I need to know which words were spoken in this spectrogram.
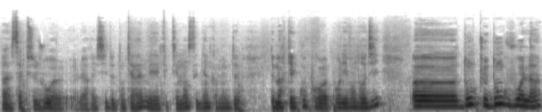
pas ça que se joue la réussite de ton carême, mais effectivement, c'est bien quand même de, de marquer le coup pour, pour les vendredis. donc, donc, voilà.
